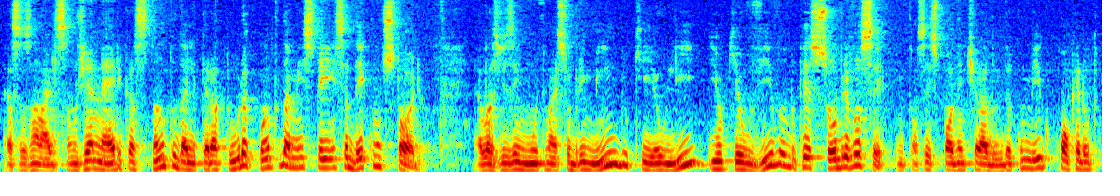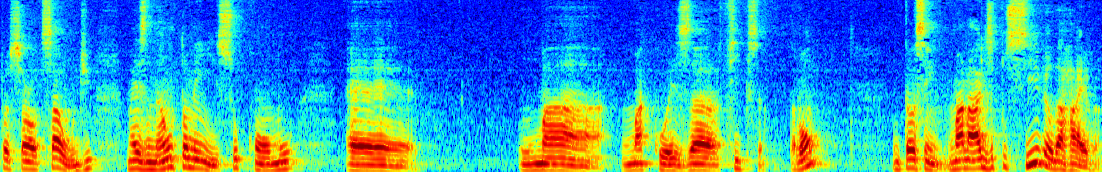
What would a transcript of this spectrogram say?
Essas análises são genéricas, tanto da literatura quanto da minha experiência de consultório. Elas dizem muito mais sobre mim do que eu li e o que eu vivo do que sobre você. Então vocês podem tirar dúvida comigo, qualquer outro profissional de saúde, mas não tomem isso como é, uma, uma coisa fixa, tá bom? Então, assim, uma análise possível da raiva,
